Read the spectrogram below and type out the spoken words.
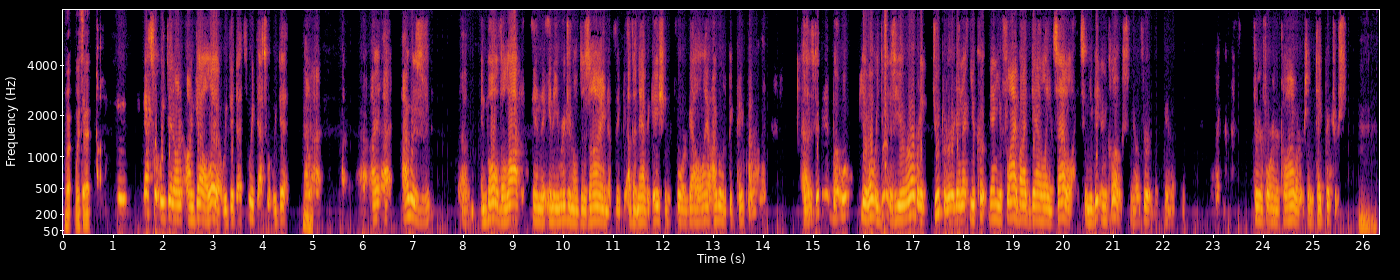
What? What's that? That's what we did on, on Galileo. We did that. We, that's what we did. Hmm. I, I, I was uh, involved a lot in the in the original design of the of the navigation for Galileo. I wrote a big paper on it. Uh, but what, you know, what we did is you orbiting Jupiter, then you could, then you fly by the Galilean satellites, and you get in close, you know, through you know, like three or four hundred kilometers, and take pictures. Mm-hmm.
